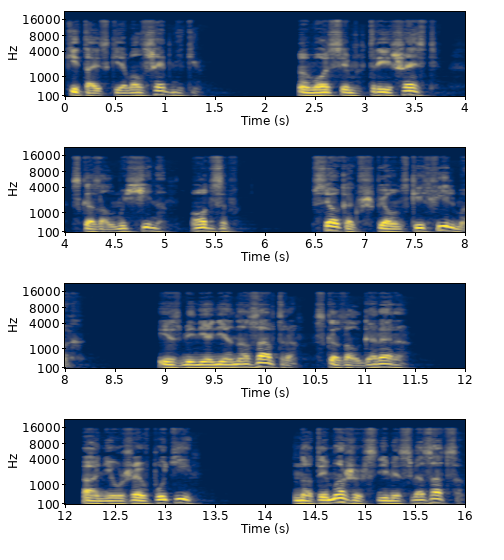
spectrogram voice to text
китайские волшебники». «Восемь, три, шесть», — сказал мужчина. «Отзыв». «Все как в шпионских фильмах. «Изменения на завтра», — сказал Геррера. «Они уже в пути». «Но ты можешь с ними связаться?»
